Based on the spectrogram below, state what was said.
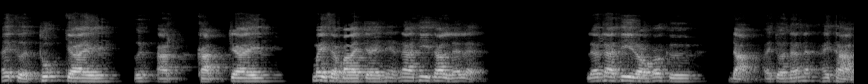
ให้เกิดทุกข์ใจอึดอัดขัดใจ ไม่สบายใจเนี่ยหน้าที่ท่านแล้วแหละ แล้วหน้าที่เราก็คือ ดับไอ้ตัวนั้นนะให้ทัน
